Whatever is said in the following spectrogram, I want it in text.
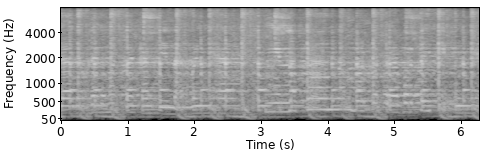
ಲಂಗಾದವನಾಗ ಮಸ್ತ ಕಾಂತಿ ಲಾವಣ್ಯ ನಿನ್ನ ಫೋನ್ ನಂಬರ್ ಕೊಟ್ಟ ಬರ್ತೈತಿ ಪುಣ್ಯ.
